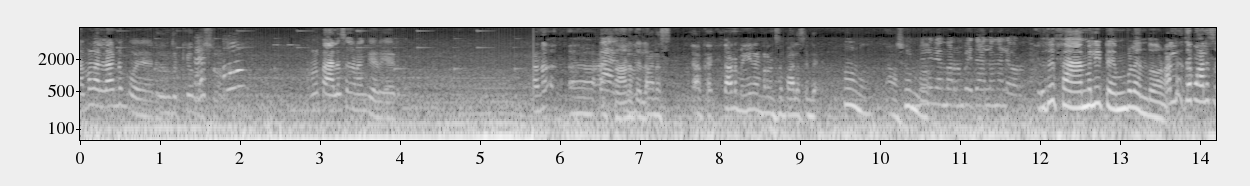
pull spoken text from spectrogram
നമ്മളല്ലാണ്ടും പോയായിരുന്നു. നമ്മൾ പാലസ് കാണാൻ കയറിയായിരുന്നു ഇത് ഫാമിലി ടെമ്പിൾ എന്തോ ആണ്? അല്ല ഇത് പാലസ്.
